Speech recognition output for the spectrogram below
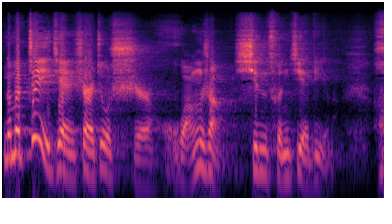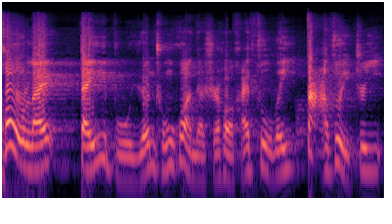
那么这件事就使皇上心存芥蒂了。后来逮捕袁崇焕的时候，还作为大罪之一。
